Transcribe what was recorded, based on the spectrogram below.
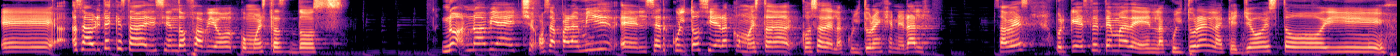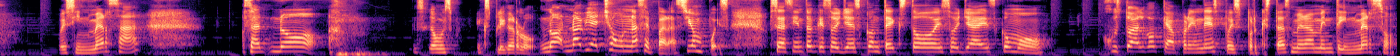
Eh, o sea, ahorita que estaba diciendo Fabio, como estas dos No, no había hecho. O sea, para mí el ser culto sí era como esta cosa de la cultura en general. ¿Sabes? Porque este tema de en la cultura en la que yo estoy pues inmersa, o sea, no. No sé cómo explicarlo. No, no había hecho una separación, pues. O sea, siento que eso ya es contexto, eso ya es como justo algo que aprendes, pues, porque estás meramente inmerso.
